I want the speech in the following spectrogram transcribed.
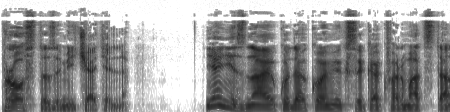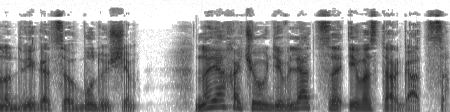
просто замечательно. Я не знаю, куда комиксы как формат станут двигаться в будущем, но я хочу удивляться и восторгаться.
